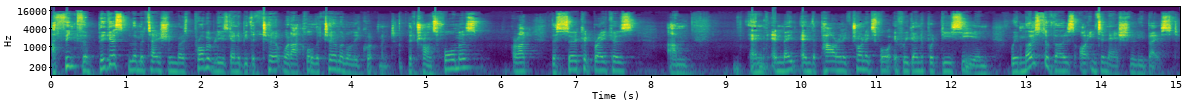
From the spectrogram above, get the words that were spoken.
I think the biggest limitation, most probably, is going to be the ter- what I call the terminal equipment, the transformers, all right, the circuit breakers, um, and and and the power electronics for if we're going to put DC in, where most of those are internationally based.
